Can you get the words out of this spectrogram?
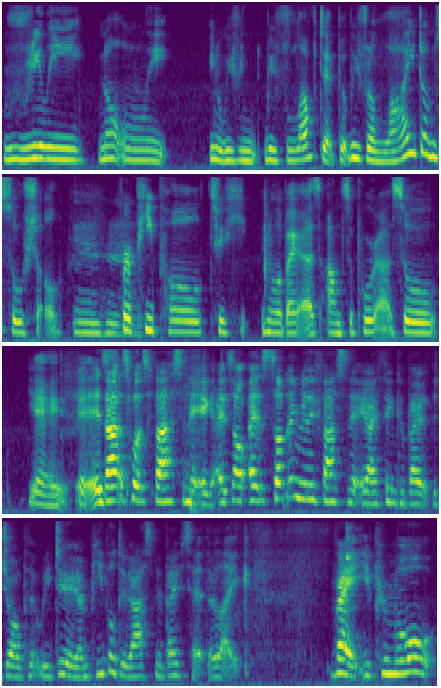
really not only you know we've we've loved it but we've relied on social Mm-hmm. for people to know about us and support us so yeah it is That's what's fascinating. It's it's something really fascinating I think about the job that we do, and people do ask me about it. They're like, right, you promote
